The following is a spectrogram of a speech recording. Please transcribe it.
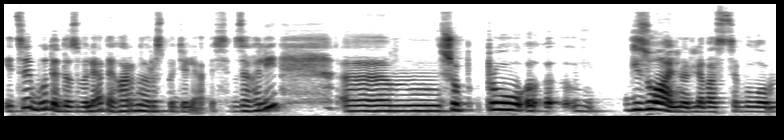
і це буде дозволяти гарно розподілятися. Взагалі, ем, щоб про е, візуально для вас це було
